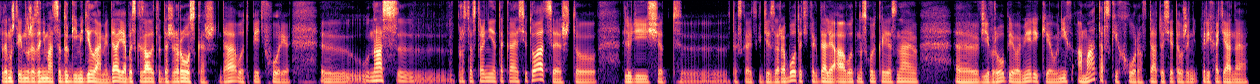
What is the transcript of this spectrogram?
потому что им нужно заниматься другими делами, да, я бы сказал, это даже роскошь, да, вот петь в хоре. Э, у нас э, просто в стране такая ситуация, что люди ищут, так сказать, где заработать и так далее, а вот, насколько я знаю, в Европе, в Америке, у них аматорских хоров, да, то есть это уже переходя на,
